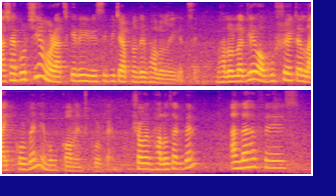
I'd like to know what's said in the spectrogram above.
আশা করছি আমার আজকের এই রেসিপিটা আপনাদের ভালো লেগেছে। ভালো লাগলে অবশ্যই একটা লাইক করবেন এবং কমেন্ট করবেন। সবাই ভালো থাকবেন। আল্লাহ হাফেজ।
